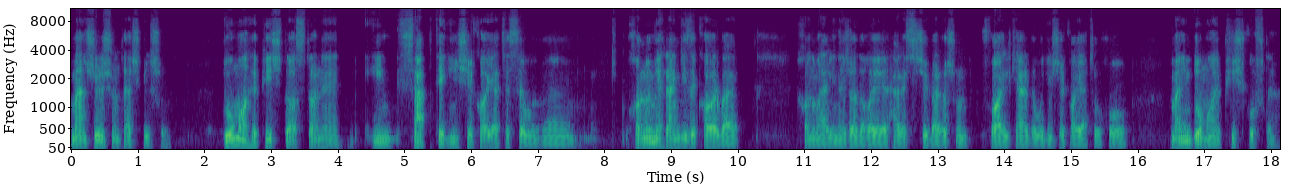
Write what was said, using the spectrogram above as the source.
منشورشون تشکیل شد. دو ماه پیش داستان این ثبت این شکایت سو- خانم مهرنگیز کار و خانم علی نژاد آقای هرسچی براشون فایل کرده بود این شکایت رو. خب من این دو ماه پیش گفتم.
